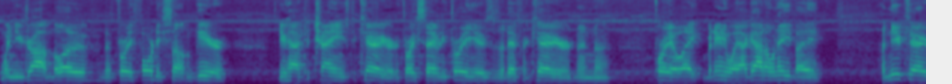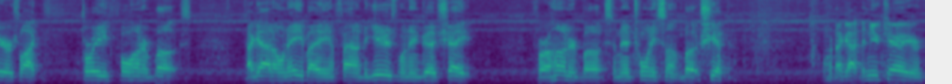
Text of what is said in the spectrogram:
When you drop below the 340 something gear, you have to change the carrier. The 373 uses a different carrier than the 308. But anyway, I got on eBay. A new carrier is like three, four hundred bucks. I got on eBay and found a used one in good shape for a hundred bucks and then 20 something bucks shipping. When I got the new carrier,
